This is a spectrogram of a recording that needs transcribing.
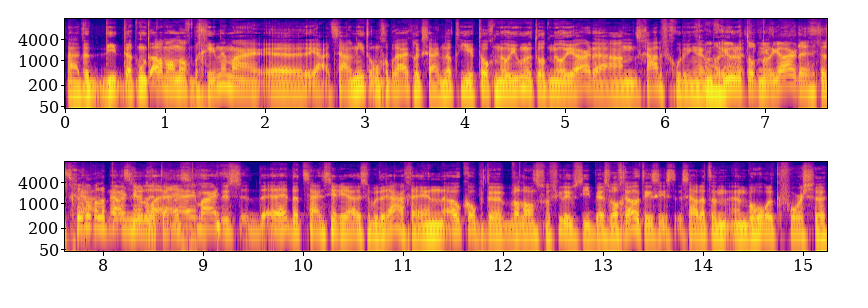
Nou, dat, die, dat moet allemaal nog beginnen. Maar ja, het zou niet ongebruikelijk zijn dat hier toch miljoenen tot miljarden aan schadevergoedingen. Miljoenen tot miljarden, dat scheelt wel een nou, paar nullen tijd. Nee, maar dus dat zijn serieuze bedragen. En ook op de balans van Philips, die best wel groot is, zou dat een, een behoorlijk forse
